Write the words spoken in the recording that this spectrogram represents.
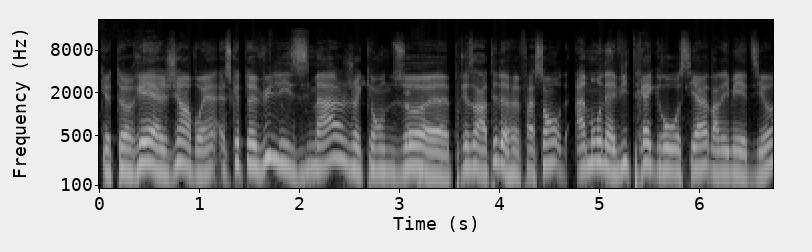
que tu as réagi en voyant... Est-ce que tu as vu les images qu'on nous a présentées de façon, à mon avis, très grossière dans les médias?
